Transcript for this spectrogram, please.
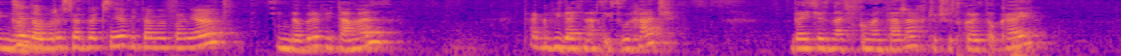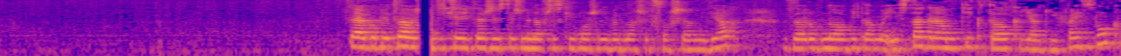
Dzień Dzień dobry, serdecznie witamy Panie. Dzień dobry, witamy. Tak, widać nas i słychać. Dajcie znać w komentarzach, czy wszystko jest ok. Tak jak obiecałeś, dzisiaj też jesteśmy na wszystkich możliwych naszych social mediach. Zarówno witamy Instagram, TikTok, jak i Facebook.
